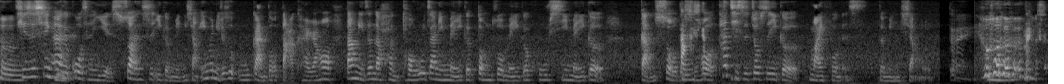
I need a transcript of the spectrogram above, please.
其实性爱的过程也算是一个冥想，因为你就是五感都打开，然后当你真的很投入在你每一个动作、每一个呼吸、每一个感受的时候，它其实就是一个 mindfulness 的冥想了。对，没错。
